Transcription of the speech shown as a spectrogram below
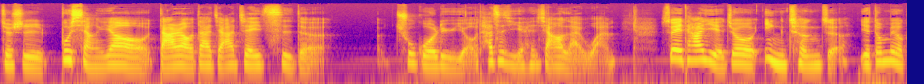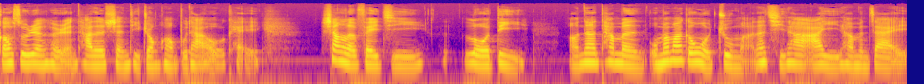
就是不想要打扰大家这一次的出国旅游，她自己也很想要来玩，所以她也就硬撑着，也都没有告诉任何人她的身体状况不太 OK。上了飞机，落地。哦，那他们我妈妈跟我住嘛，那其他阿姨他们在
